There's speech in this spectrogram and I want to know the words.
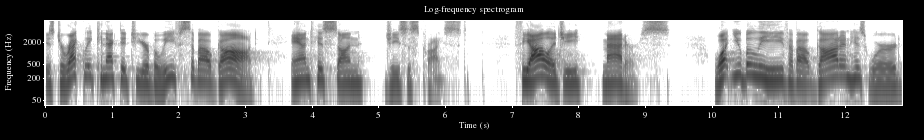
is directly connected to your beliefs about God and His Son, Jesus Christ. Theology matters. What you believe about God and His Word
